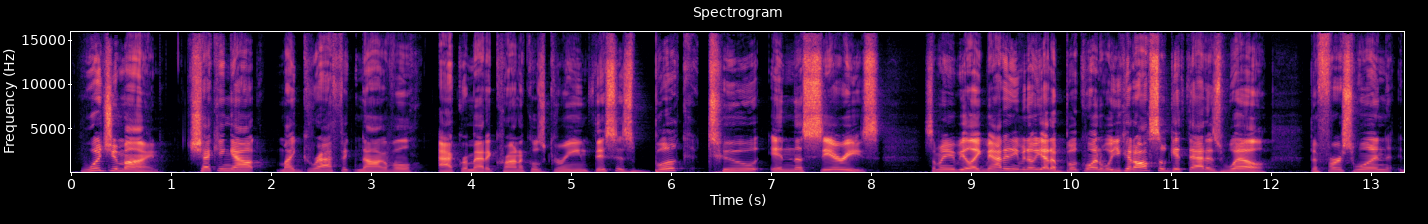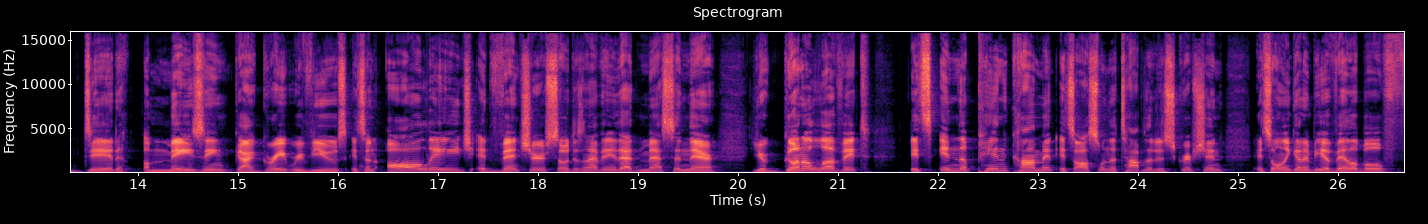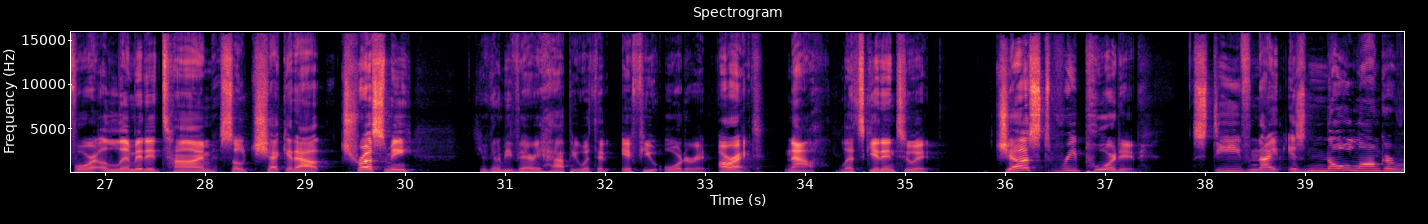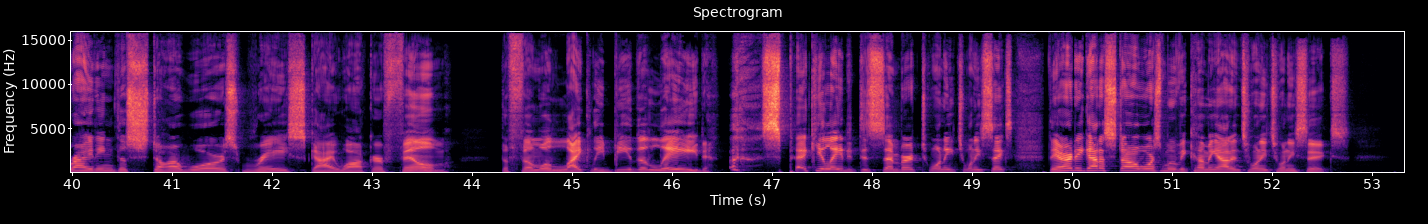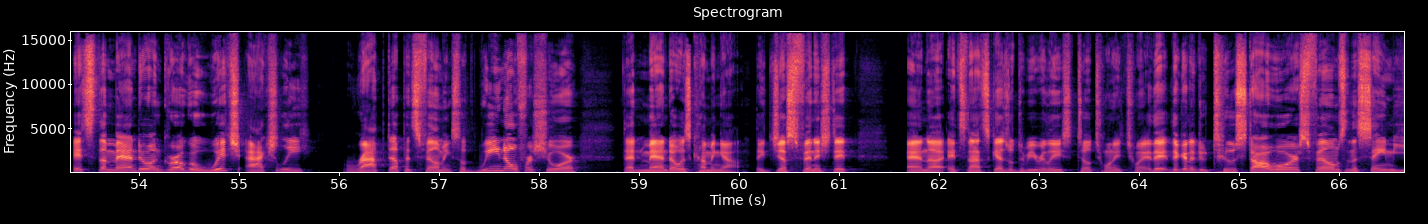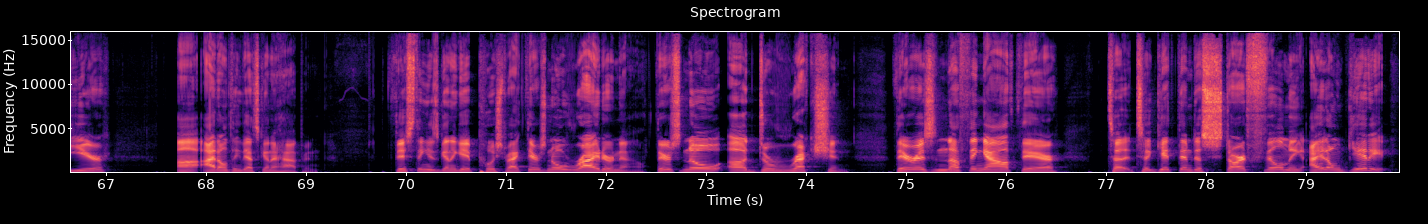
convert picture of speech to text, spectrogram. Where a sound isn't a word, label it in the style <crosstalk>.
would you mind checking out my graphic novel, Achromatic Chronicles Green? This is book two in the series. Some of you be like, man, I didn't even know you had a book one. Well, you could also get that as well. The first one did amazing, got great reviews. It's an all age adventure, so it doesn't have any of that mess in there. You're gonna love it. It's in the pin comment. It's also in the top of the description. It's only going to be available for a limited time. So check it out. Trust me, you're going to be very happy with it if you order it. All right, now let's get into it. Just reported Steve Knight is no longer writing the Star Wars Rey Skywalker film. The film will likely be delayed. <laughs> Speculated December 2026. They already got a Star Wars movie coming out in 2026. It's the Mando and Grogu, which actually wrapped up its filming. So we know for sure that Mando is coming out. They just finished it, and uh, it's not scheduled to be released till 2020. They, are going to do two Star Wars films in the same year. Uh, I don't think that's going to happen. This thing is going to get pushed back. There's no rider now. There's no uh, direction. There is nothing out there to to get them to start filming. I don't get it.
